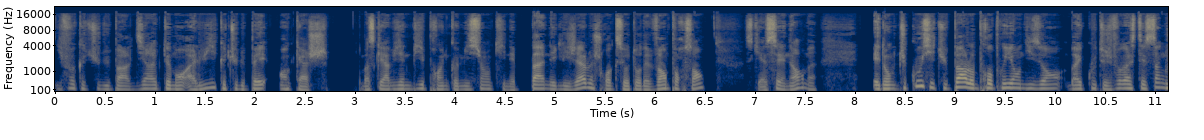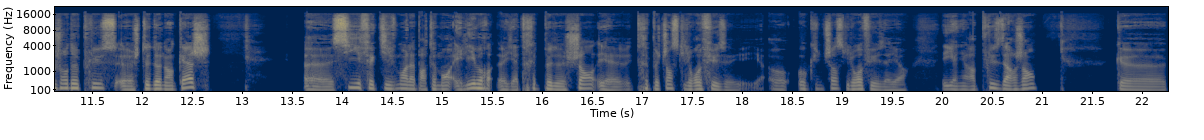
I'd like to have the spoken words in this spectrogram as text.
il faut que tu lui parles directement à lui, que tu le payes en cash. Parce qu'Airbnb prend une commission qui n'est pas négligeable, je crois que c'est autour de 20%, ce qui est assez énorme. Et donc du coup, si tu parles au propriétaire en disant, bah écoute, je veux rester 5 jours de plus, euh, je te donne en cash, euh, si effectivement l'appartement est libre, euh, il y a très peu de chances, très peu de chances qu'il refuse. Il n'y a aucune chance qu'il refuse d'ailleurs. Il gagnera plus d'argent que,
